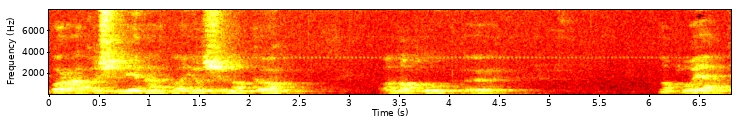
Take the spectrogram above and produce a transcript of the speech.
Barátos Lénát Lajosnak a, a napló, naplóját,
